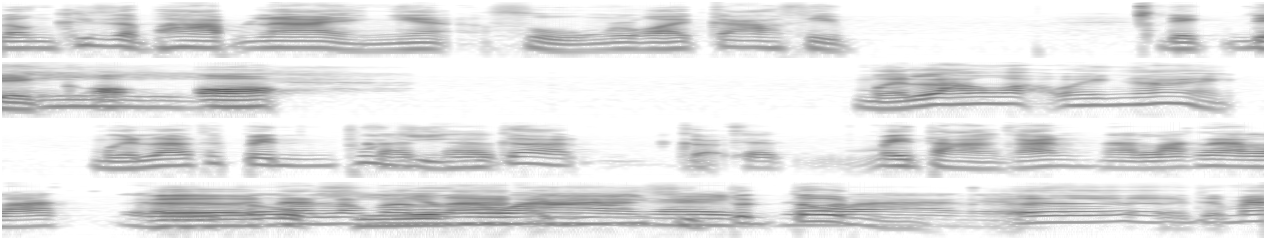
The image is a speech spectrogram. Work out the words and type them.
ลองคิดสภาพหน้าอย่างเงี้ย สูง190เด็กๆเฮ้อ้อยอ้อเหมือนเราอะไว้ง่าย เหมือนเราถ้าเป็นผู้หญิงก็ก็ถ้าก็ไม่ต่างกันน่ารักน่ารักเออก็น่ารักโอน่าเครักไม่ว่าอายุไงยี่สิบต้นไม่ว่าไงๆเออใช่ไหม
